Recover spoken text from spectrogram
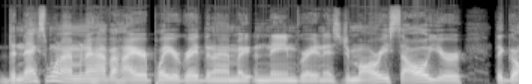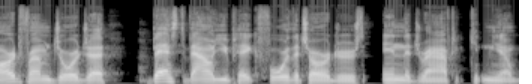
The next one, I'm going to have a higher player grade than I am a name grade, and it's Jamaree Sawyer, the guard from Georgia, best value pick for the Chargers in the draft. You know,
